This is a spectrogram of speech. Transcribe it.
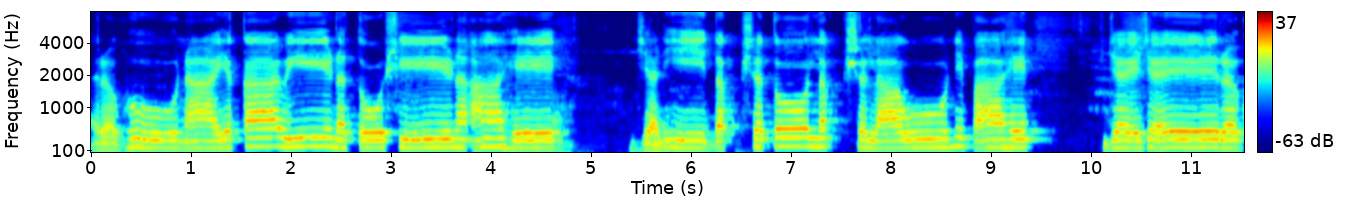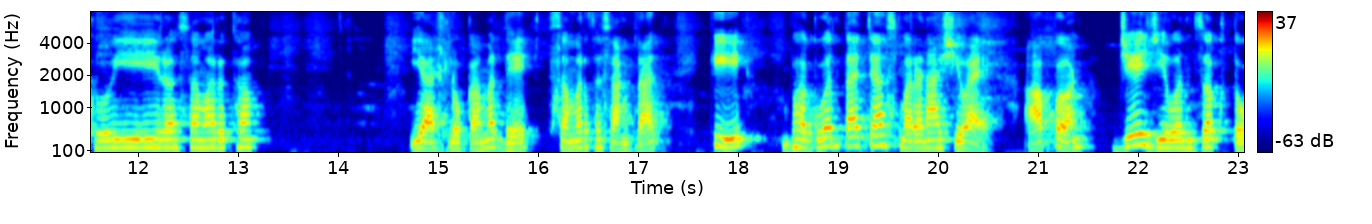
रघुनायका वीण तो क्षीण आहे जनी दक्ष तो लक्ष लावून पाहे। जय जय रघुवीर समर्थ। या श्लोकामध्ये समर्थ सांगतात की भगवंताच्या स्मरणाशिवाय आपण जे जीवन जगतो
